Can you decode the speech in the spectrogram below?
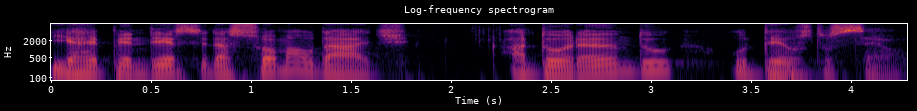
e arrepender-se da sua maldade adorando o Deus do céu.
